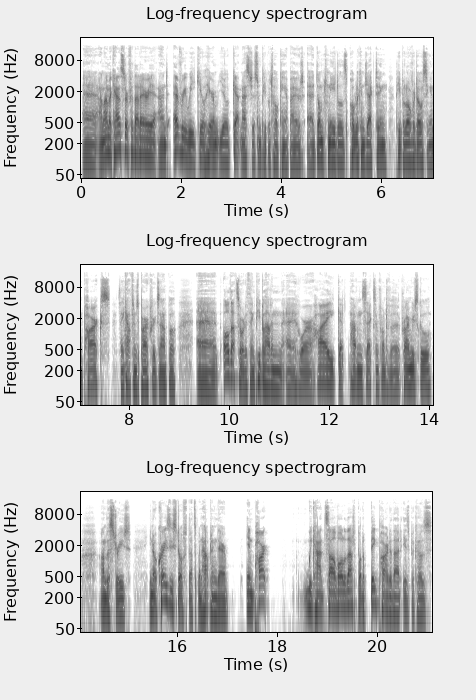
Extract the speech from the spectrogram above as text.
Uh, and I'm a counsellor for that area, and every week you'll hear you'll get messages from people talking about uh, dumped needles, public injecting, people overdosing in parks, St Catherine's Park, for example, uh, all that sort of thing. People having uh, who are high get having sex in front of a primary school on the street. You know, crazy stuff that's been happening there. In part, we can't solve all of that, but a big part of that is because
